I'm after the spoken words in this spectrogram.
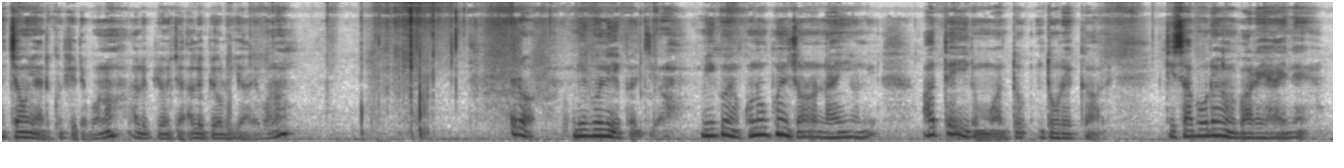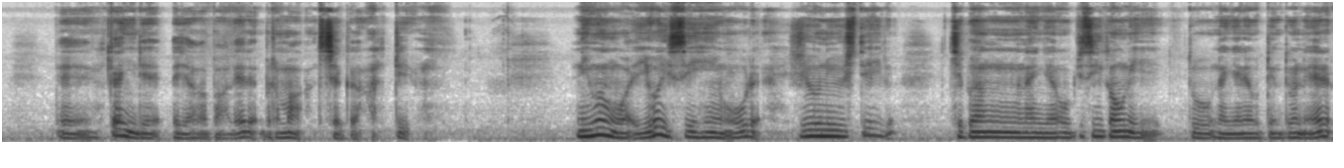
အကြောင်းအရာတစ်ခုဖြစ်တယ်ပေါ့နော်အဲ့လိုပြောကြအဲ့လိုပြောလို့ရတယ်ပေါ့နော်အဲ့တော့မိကွန်းလေးဖတ်ကြည့်အောင်မိကွန်းကခုနဖွင့်ကျွန်တော်နိုင်ရုံနဲ့အတဲ့ဤတော့မတို့ရကဒီစာပေါ်ထဲမှာပါတဲ့ဟိုင်းနဲ့အဲကန့်ညီတဲ့အရာကပါလဲတဲ့ပထမတစ်ချက်က1နိဝံဝရောဤစီဟင်ဩတဲ့ University လို့ဂျပန်နိုင်ငံကိုပစ္စည်းကောင်းတွေသူနိုင်ငံထဲကိုတင်သွင်းတယ်တဲ့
